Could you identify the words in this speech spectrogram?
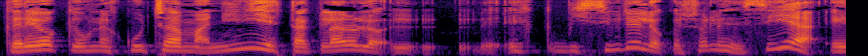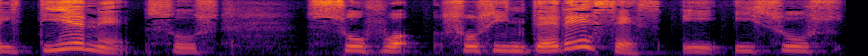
creo que uno escucha a Manini y está claro, lo- es visible lo que yo les decía, él tiene sus, sus, sus intereses y, y sus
